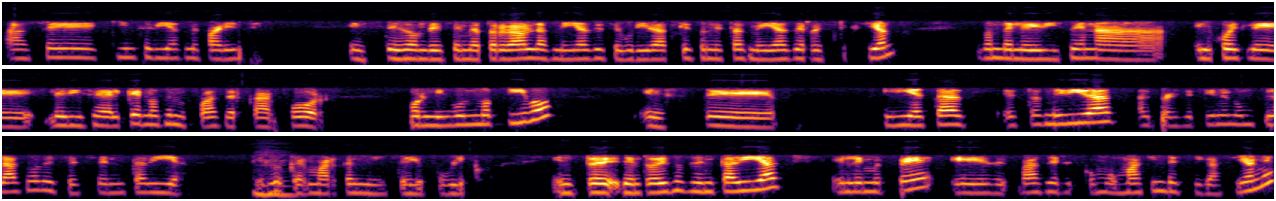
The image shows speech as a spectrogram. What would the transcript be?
hace 15 días me parece, este, donde se me otorgaron las medidas de seguridad, que son estas medidas de restricción, donde le dicen a, el juez le, le dice a él que no se me puede acercar por, por ningún motivo, este, y estas, estas medidas al parecer tienen un plazo de 60 días, que es lo que marca el Ministerio Público. Dentro de esos 60 días, el MP eh, va a hacer como más investigaciones,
